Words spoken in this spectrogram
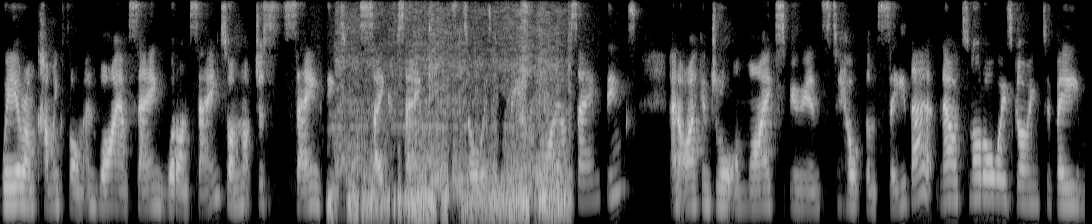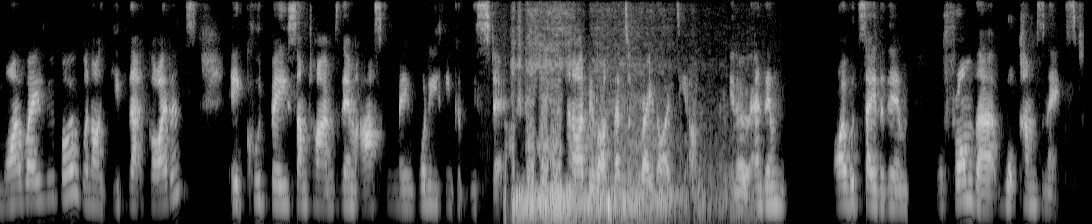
where I'm coming from and why I'm saying what I'm saying. So I'm not just saying things for the sake of saying things. There's always a reason why I'm saying things. And I can draw on my experience to help them see that. Now, it's not always going to be my way, Lubo, when I give that guidance. It could be sometimes them asking me, What do you think of this step? And I'd be like, That's a great idea. You know, and then I would say to them, well, from that, what comes next?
